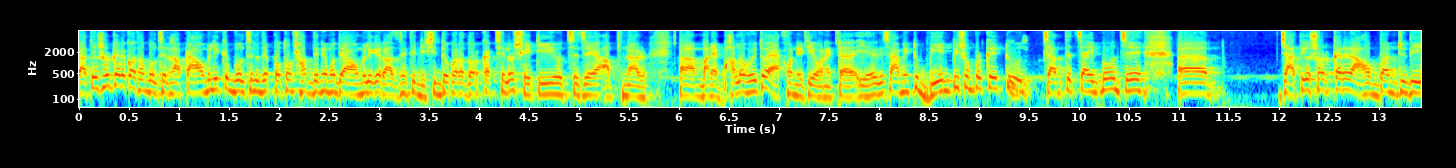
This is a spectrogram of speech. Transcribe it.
জাতীয় সরকারের কথা বলছিলেন আপনি আওয়ামী লীগকে বলছিলেন যে প্রথম সাত দিনের মধ্যে আওয়ামী লীগের রাজনীতি নিষিদ্ধ করা দরকার ছিল সেটি হচ্ছে যে আপনার আহ, মানে ভালো হইতো এখন এটি অনেকটা ইয়ে হয়ে গেছে। আমি একটু বিএনপি সম্পর্কে একটু জানতে চাইব যে আহ, জাতীয় সরকারের আহ্বান যদি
